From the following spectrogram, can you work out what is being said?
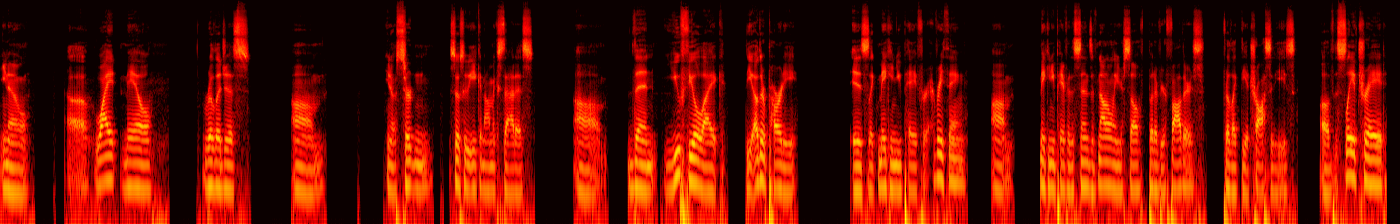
you know uh white male religious, um, you know, certain socioeconomic status, um, then you feel like the other party is like making you pay for everything, um, making you pay for the sins of not only yourself but of your fathers, for like the atrocities of the slave trade,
